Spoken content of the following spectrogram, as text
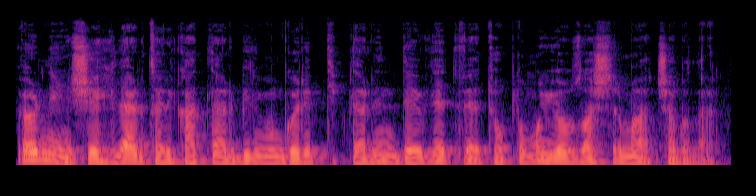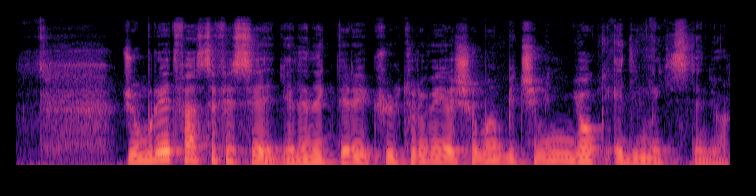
Örneğin şeyhler, tarikatlar, bilmem garip tiplerin devlet ve toplumu yozlaştırma çabaları. Cumhuriyet felsefesi, gelenekleri, kültürü ve yaşamı biçimin yok edilmek isteniyor.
